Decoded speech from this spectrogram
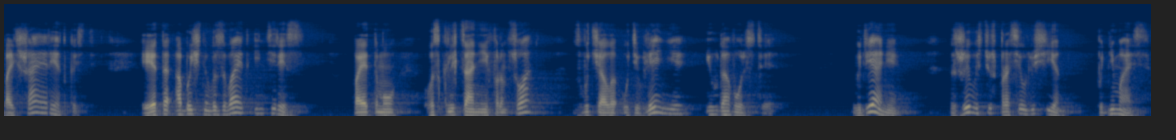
большая редкость, и это обычно вызывает интерес. Поэтому в восклицании Франсуа звучало удивление и удовольствие. «Где они?» – с живостью спросил Люсьен поднимаясь.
